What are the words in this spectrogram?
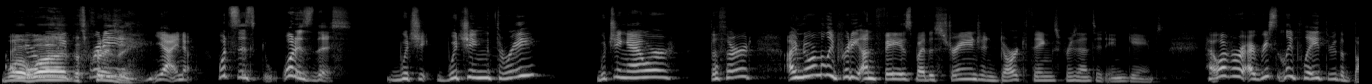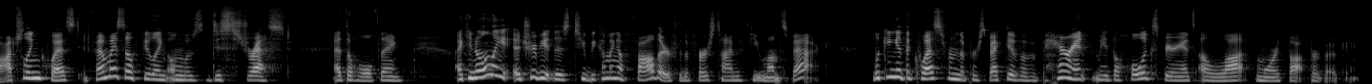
Whoa, what? That's pretty... crazy. Yeah, I know. What's this? What is this? Witch, Witching 3? Witching Hour the third? I'm normally pretty unfazed by the strange and dark things presented in games. However, I recently played through the Botchling quest and found myself feeling almost distressed at the whole thing. I can only attribute this to becoming a father for the first time a few months back. Looking at the quest from the perspective of a parent made the whole experience a lot more thought provoking.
